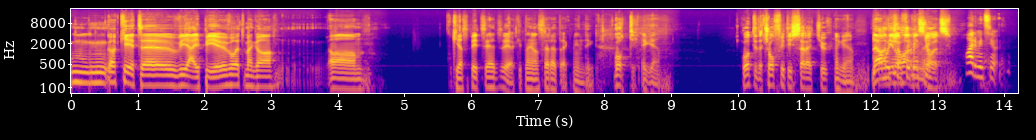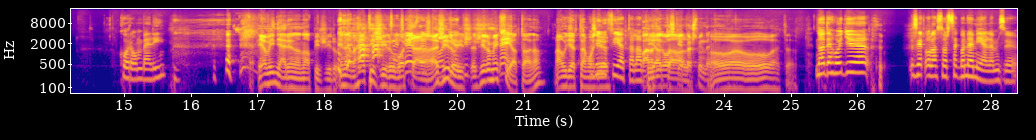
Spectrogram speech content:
mm, a két eh, VIP ő volt, meg a, a ki a PC edzője, akit nagyon szeretek mindig. Gotti. Igen, Gotti, de Csoffit is szeretjük. igen. De amúgy Palladino Sofi nem- 38. 38. Korombeli. Ja, mindjárt jön a napi zsíró. Nem, a heti zsíró, bocsánat. A zsíró is. A zsíró még Ne. fiatal, nem? Már úgy értem, hogy Zsíró fiatalabb. Palladinohoz képest mindenki. Ó, ó, hát, Na de hogy azért Olaszországban nem jellemző,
